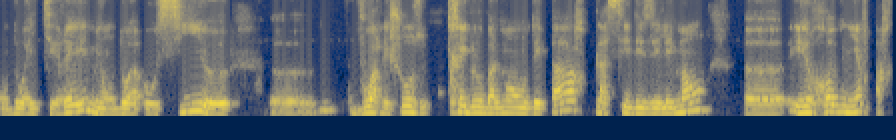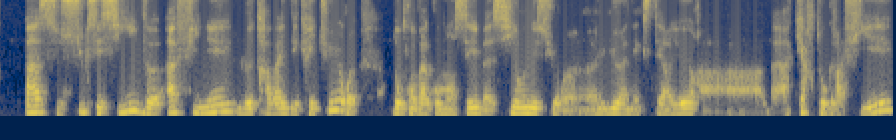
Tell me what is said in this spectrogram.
on doit itérer, mais on doit aussi euh, voir les choses très globalement au départ, placer des éléments et revenir par passes successives, affiner le travail d'écriture. Donc on va commencer, bah, si on est sur un lieu en extérieur, à, bah, cartographier,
